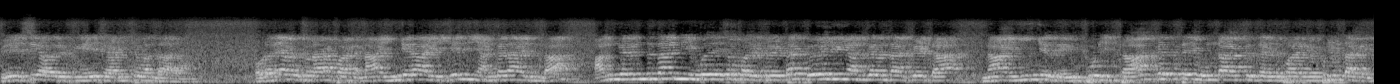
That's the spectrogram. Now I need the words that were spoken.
பேசி அவருக்கு ஏசி அடிக்க வந்தாராம். உடனே அவர் சொல்றாங்க பாருங்க நான் இங்கே தான் இருக்கேன் நீ அங்கே தான் இருந்தா அங்க இருந்து தான் நீ உபதேசம் பாரு கேட்டா கேள்வியும் அங்க இருந்தா கேட்டா நான் இங்க இப்படி தாக்கத்தை உண்டாக்குது. பாருங்க எப்படி உண்டாக்குது?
